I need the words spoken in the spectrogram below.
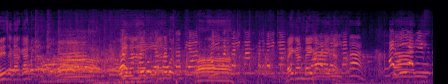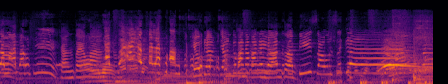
Jadi segarkan dengan sahur. Terima kasih ya Pak Ustadz ya. Ayo pada baikan, pada baikan. Baikan, baikan, baikan. Eh dia nih yang minta maaf harus nih. Cantelan. Ya udah, jangan ke mana-mana ya. Tetap di sahur segar.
